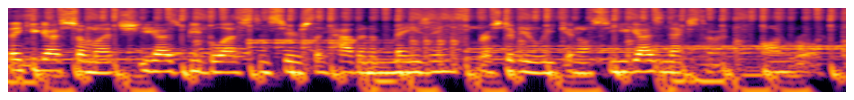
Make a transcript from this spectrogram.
thank you guys so much. You guys be blessed and seriously have an amazing rest of your week, and I'll see you guys next time on Roar.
